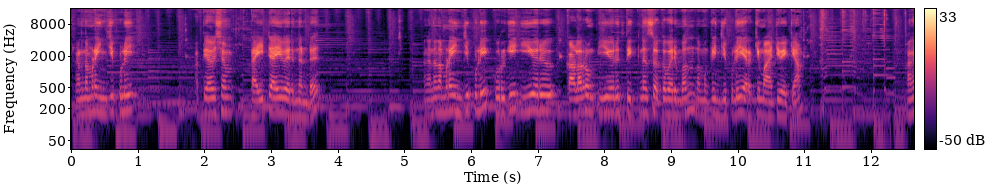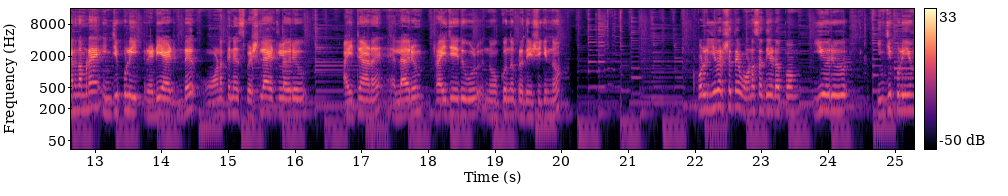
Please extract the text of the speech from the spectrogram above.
അങ്ങനെ നമ്മുടെ ഇഞ്ചിപ്പുളി അത്യാവശ്യം ടൈറ്റായി വരുന്നുണ്ട്. അങ്ങനെ നമ്മുടെ ഇഞ്ചിപ്പുളി കുറുകി ഈ ഒരു കളറും ഈ ഒരു തിക്നെസ്സും ഒക്കെ വരുമ്പം നമുക്ക് ഇഞ്ചിപ്പുളി ഇറക്കി മാറ്റി വയ്ക്കാം അങ്ങനെ നമ്മുടെ ഇഞ്ചിപ്പുളി റെഡി ആയിട്ടുണ്ട്. ഓണത്തിന് സ്പെഷ്യലായിട്ടുള്ള ഒരു ഐറ്റമാണ് എല്ലാവരും ട്രൈ ചെയ്ത് നോക്കുമെന്ന് പ്രതീക്ഷിക്കുന്നു. അപ്പോൾ ഈ വർഷത്തെ ഓണസദ്യയോടൊപ്പം ഈ ഒരു ഇഞ്ചിപ്പുളിയും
